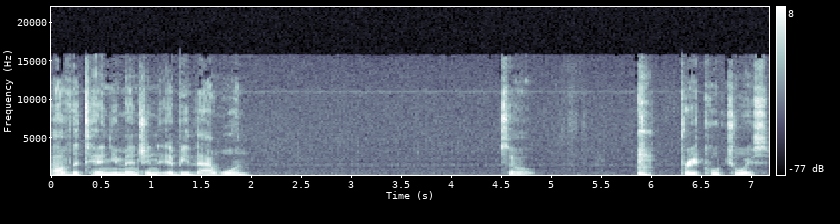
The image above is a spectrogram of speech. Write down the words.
of the 10 you mentioned, it'd be that one. So, pretty cool choice.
